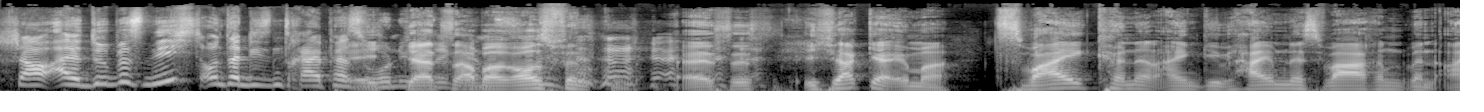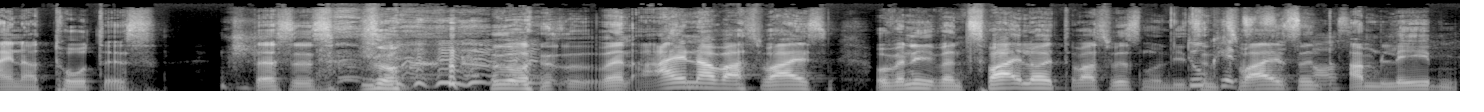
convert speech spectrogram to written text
Schau, also du bist nicht unter diesen drei Personen Ich werde es aber rausfinden. es ist, ich sag ja immer, zwei können ein Geheimnis wahren, wenn einer tot ist. Das ist so, so ist. Wenn einer was weiß, und wenn, wenn zwei Leute was wissen und die sind zwei sind raus. am Leben,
